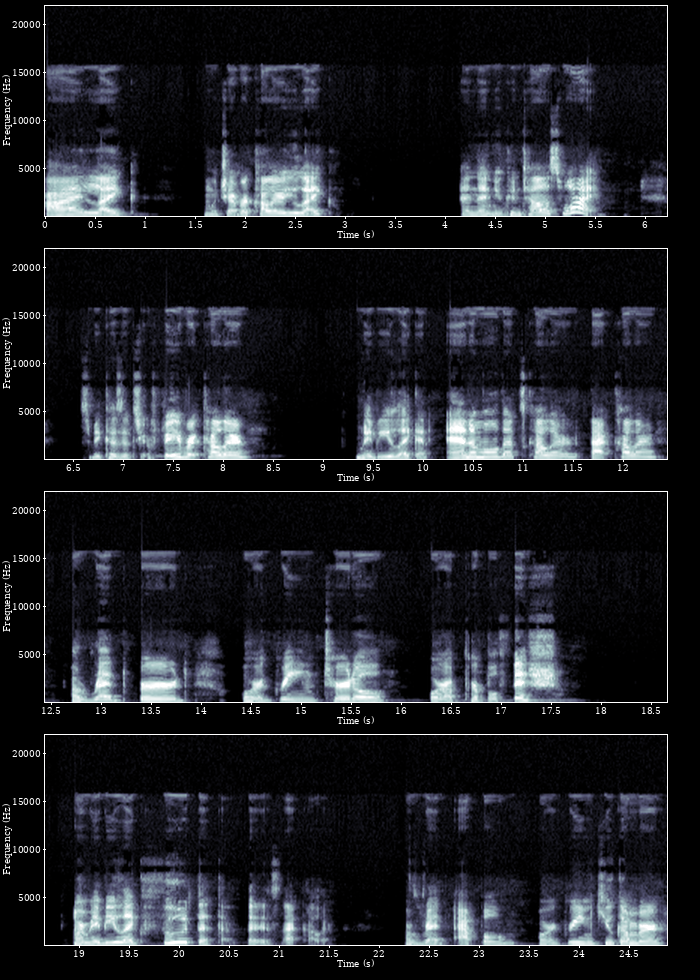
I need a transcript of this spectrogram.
I like, whichever color you like. And then you can tell us why. It's because it's your favorite color. Maybe you like an animal that's color, that color a red bird, or a green turtle, or a purple fish. Or maybe you like food that, that, that is that color. A red apple, or a green cucumber,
